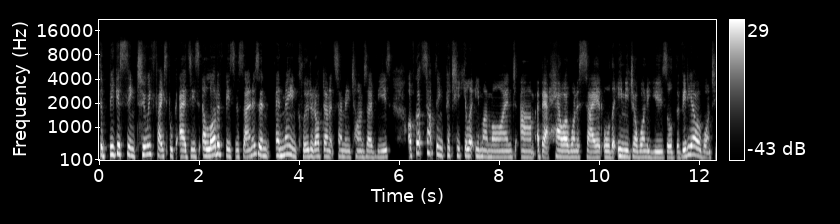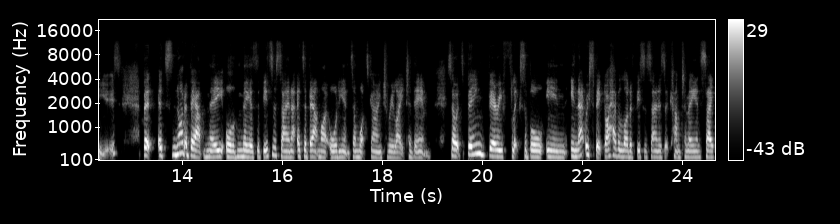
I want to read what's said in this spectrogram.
the biggest thing too with Facebook ads is a lot of business owners, and, and me included, I've done it so many times over the years. I've got something particular in my mind um, about how I want to say it, or the image I want to use, or the video I want to use. But it's not about me or me as a business owner, it's about my audience and what's going to relate to them. So it's being very flexible in, in that respect. I have a lot of business owners that come to me and say,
